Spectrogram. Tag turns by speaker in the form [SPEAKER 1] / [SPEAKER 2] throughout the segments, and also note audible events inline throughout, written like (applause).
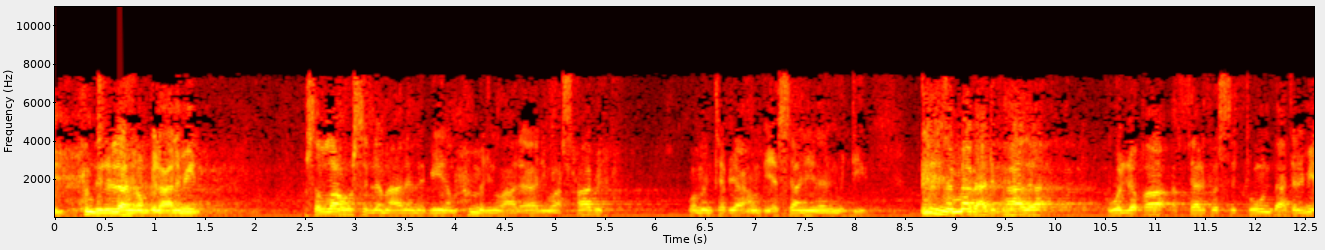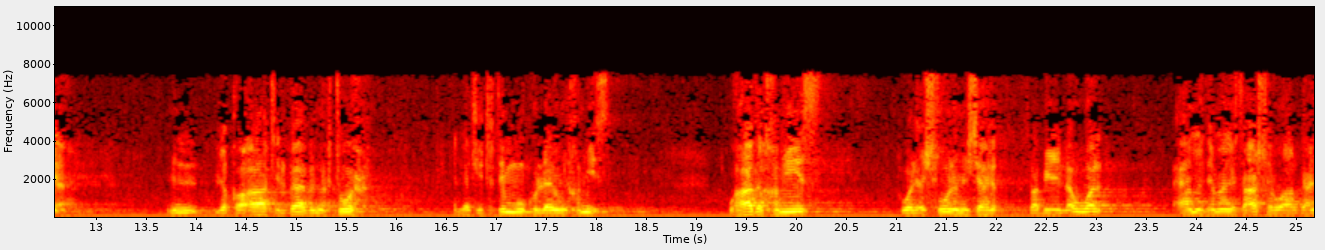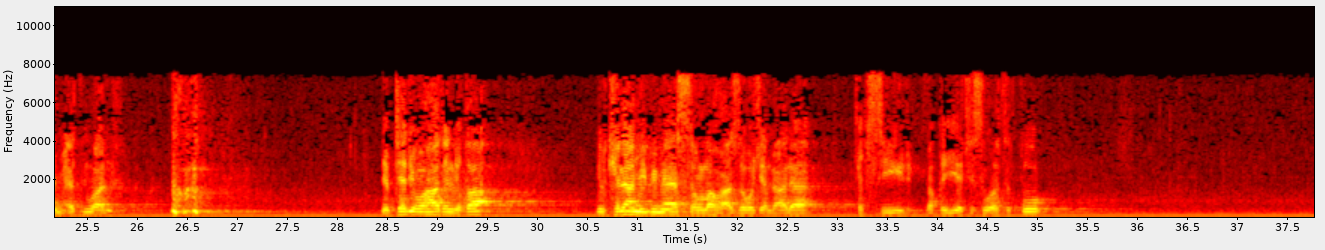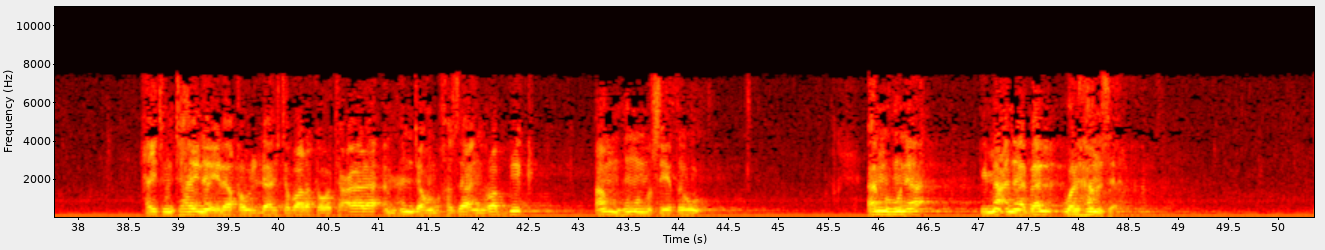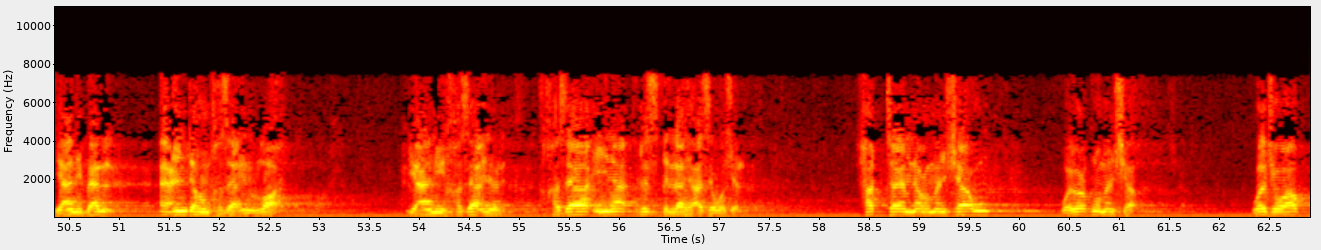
[SPEAKER 1] الحمد لله رب العالمين وصلى الله وسلم على نبينا محمد وعلى آله وأصحابه ومن تبعهم بإحسان إلى يوم الدين. (clears throat) أما بعد فهذا هو اللقاء الثالث والستون بعد المئة من لقاءات الباب المفتوح التي تتم كل يوم خميس وهذا الخميس هو العشرون من شهر ربيع الأول عام ثمانية عشر وأربعمائة وألف. نبتدئ هذا اللقاء بالكلام بما يسر الله عز وجل على تفسير بقية سورة الطور. حيث انتهينا إلى قول الله تبارك وتعالى أم عندهم خزائن ربك أم هم المسيطرون؟ أم هنا بمعنى بل والهمزة. يعني بل أعندهم خزائن الله. يعني خزائن خزائن رزق الله عز وجل. حتى يمنعوا من شاءوا ويعطوا من شاء. والجواب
